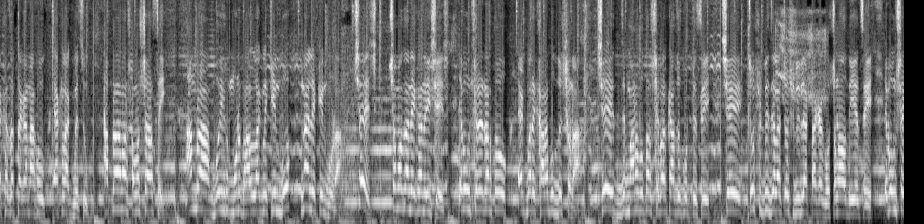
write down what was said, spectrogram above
এক হাজার টাকা না হোক, এক লাখ বেচুক। আপনার আমার সমস্যা আছে? আমরা বই মনে ভালো লাগলে কিনবো, নাহলে কিনবো না। শেষ, সমাধান এখানেই শেষ। এবং ছেলেটার তো একবারে খারাপ উদ্দেশ্য না। সে মানবতার সেবার কাজও করতেছে। সে চৌষট্টি জেলা চৌষট্টি লাখ টাকা ঘোষণাও দিয়েছে এবং সে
